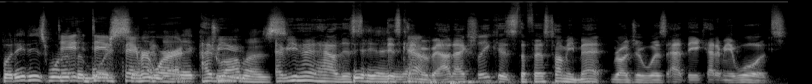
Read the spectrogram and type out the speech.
But it is one Dave- of the more Dave's favorite word. cinematic Have dramas. you have you heard how this Yeah, yeah, this yeah. came about actually? Because the first time he met Roger was at the Academy Awards,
